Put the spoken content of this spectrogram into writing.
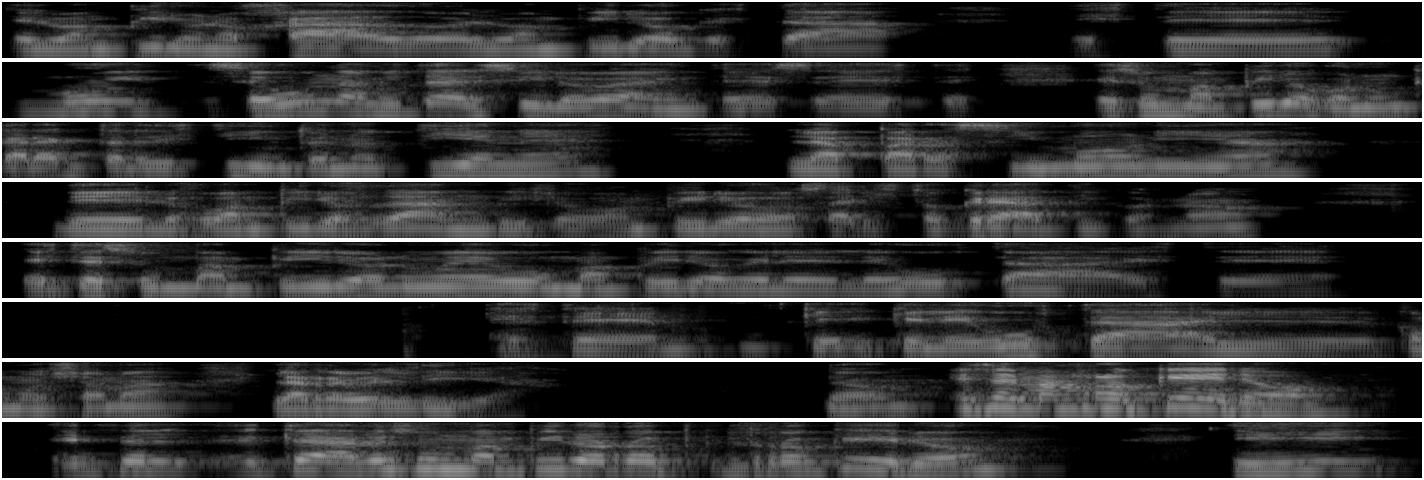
el vampiro enojado, el vampiro que está este, muy segunda mitad del siglo XX. Es, este, es un vampiro con un carácter distinto, no tiene la parsimonia de los vampiros dandis, los vampiros aristocráticos, ¿no? Este es un vampiro nuevo, un vampiro que le, gusta, este, este, que, le gusta el, ¿cómo se llama? La rebeldía, ¿no? Es el más rockero. Es el, eh, claro, es un vampiro rockero y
